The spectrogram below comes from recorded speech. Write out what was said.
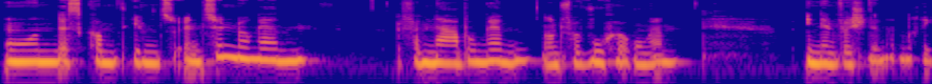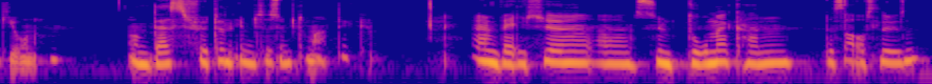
und es kommt eben zu Entzündungen, Vernarbungen und Verwucherungen in den verschiedenen Regionen. Und das führt dann eben zur Symptomatik. Ähm, welche äh, Symptome kann das auslösen?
